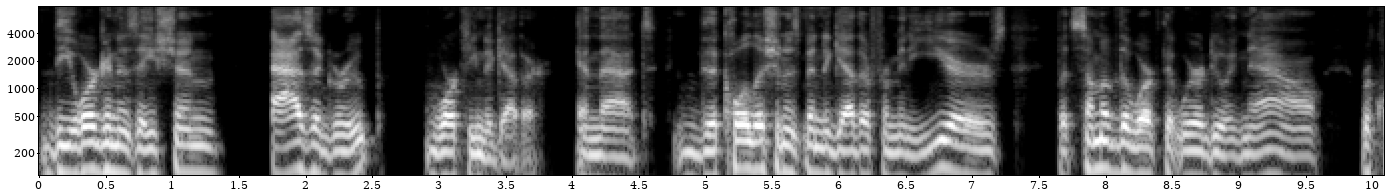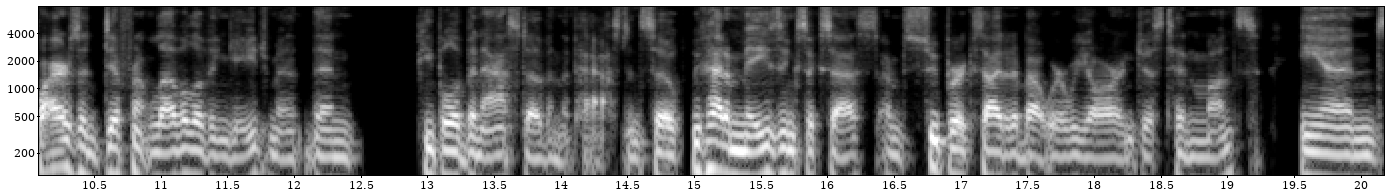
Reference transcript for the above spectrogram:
the organization as a group working together. And that the coalition has been together for many years, but some of the work that we're doing now requires a different level of engagement than people have been asked of in the past. And so we've had amazing success. I'm super excited about where we are in just 10 months. And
